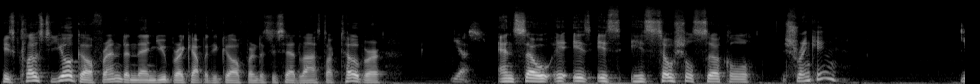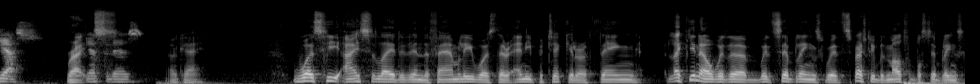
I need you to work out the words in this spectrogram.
He's close to your girlfriend, and then you break up with your girlfriend, as you said last October. Yes. And so, is is his social circle shrinking? Yes. Right. Yes, it is. Okay. Was he isolated in the family? Was there any particular thing, like you know, with uh, with siblings, with especially with multiple siblings,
